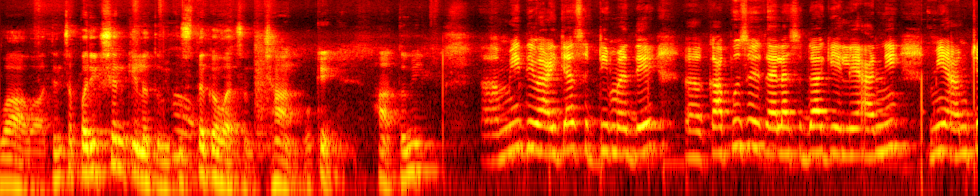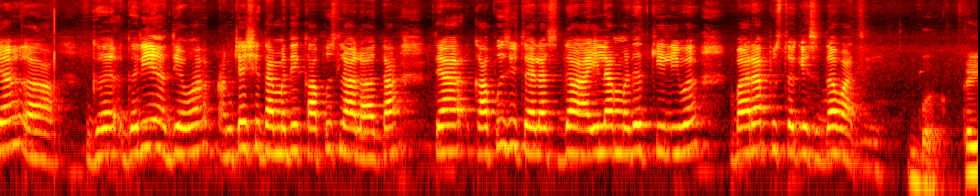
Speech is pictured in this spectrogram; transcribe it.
वा वा त्यांचं परीक्षण केलं तुम्ही पुस्तकं वाचून. छान ओके. हां तुम्ही? मी दिवाळीच्या सुट्टीमध्ये कापूस वेचायला सुद्धा गेले आणि मी आमच्या घ घरी जेव्हा आमच्या शेतामध्ये कापूस लावला होता त्या कापूस वेचायला सुद्धा आईला मदत केली व बारा पुस्तके सुद्धा वाचली. बरं. काही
